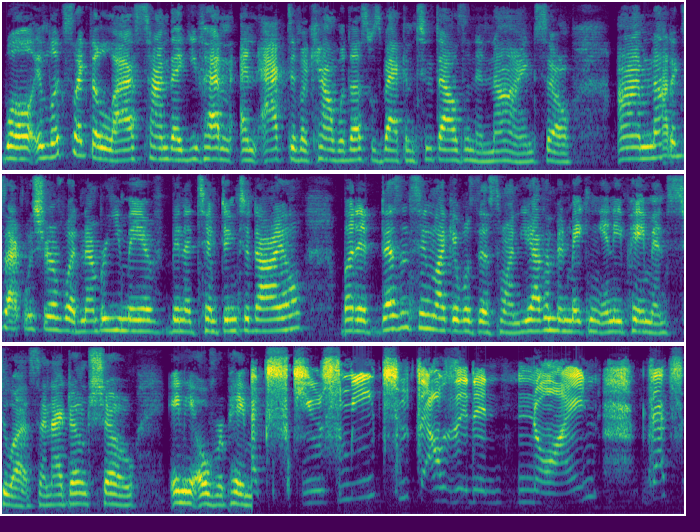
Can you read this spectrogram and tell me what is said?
Well, it looks like the last time that you've had an, an active account with us was back in 2009. So I'm not exactly sure of what number you may have been attempting to dial, but it doesn't seem like it was this one. You haven't been making any payments to us, and I don't show any overpayment. Excuse me, 2009? That's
